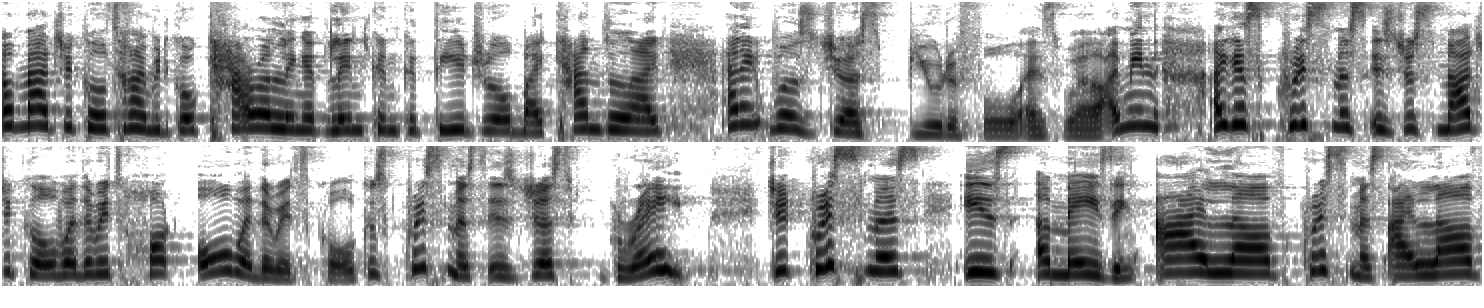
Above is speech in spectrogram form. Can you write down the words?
a magical time. We'd go caroling at Lincoln Cathedral by candlelight, and it was just beautiful as well. I mean, I guess Christmas is just magical, whether it's hot or whether it's cold, because Christmas is just great. Christmas is amazing. I love Christmas. I love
